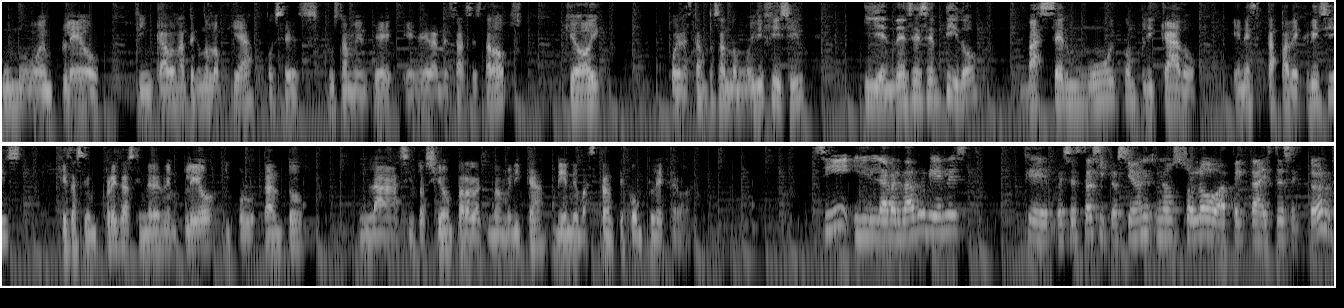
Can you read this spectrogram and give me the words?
un nuevo empleo fincado en la tecnología, pues es justamente eran estas startups que hoy pues están pasando muy difícil y en ese sentido va a ser muy complicado en esta etapa de crisis que esas empresas generen empleo y por lo tanto la situación para Latinoamérica viene bastante compleja. Sí, y la verdad, Uriel, es que pues esta situación no solo afecta a este sector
